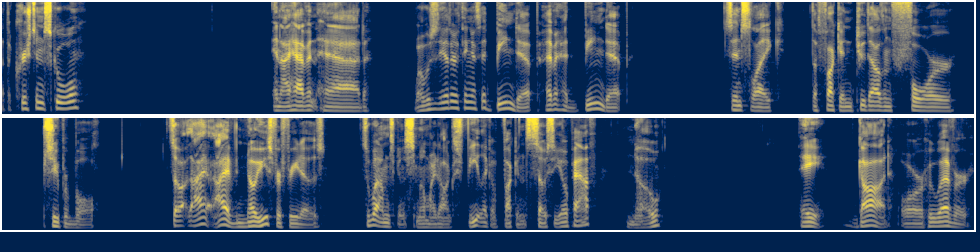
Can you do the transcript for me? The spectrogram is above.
at the Christian school. And I haven't had, what was the other thing I said? Bean dip. I haven't had bean dip since like the fucking 2004 Super Bowl. So I, I have no use for Fritos. So what? I'm just going to smell my dog's feet like a fucking sociopath? No. Hey, God or whoever,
